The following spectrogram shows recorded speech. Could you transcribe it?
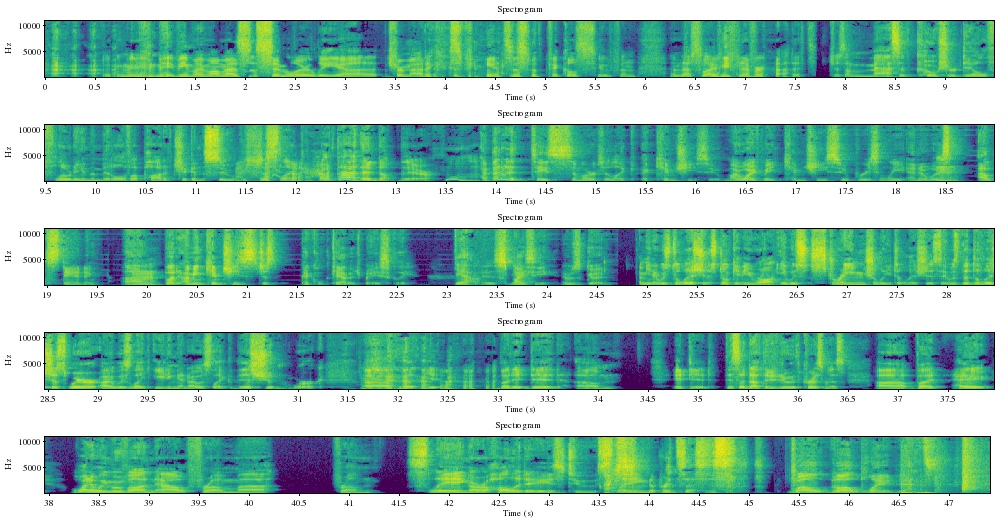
Maybe my mom has similarly uh, traumatic experiences with pickle soup, and, and that's why we've never had it. just a massive kosher dill floating in the middle of a pot of chicken soup. It's just like, how'd that end up there? Hmm. I bet it tastes similar to like a kimchi soup. My wife made kimchi soup recently, and it was Mm. outstanding. Um, But I mean, kimchi's just pickled cabbage, basically. Yeah. It's spicy. It was good. I mean, it was delicious. Don't get me wrong. It was strangely delicious. It was the delicious where I was like eating it and I was like, this shouldn't work. Uh, but it, but it did. Um, it did. This had nothing to do with Christmas. Uh, but hey, why don't we move on now from uh, from slaying our holidays to slaying the princesses? Well, well Oh. played. That's-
